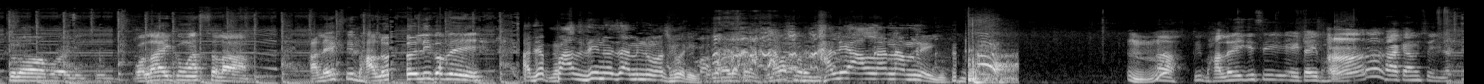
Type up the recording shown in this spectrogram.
আসসালামু আলাইকুম। ওয়ালাইকুম আসসালাম তাহলে একটু ভালো হইলি কবে? আজ পাঁচ দিন হয়েছে আমি নামাজ পড়ি। খালি আল্লাহ নাম নেই। তুই ভালো হয়ে গেছি এটাই ভালো। থাক আমি চলে যাচ্ছি।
